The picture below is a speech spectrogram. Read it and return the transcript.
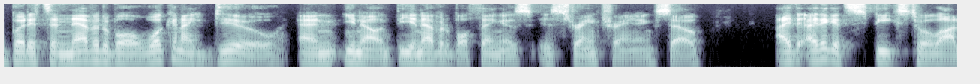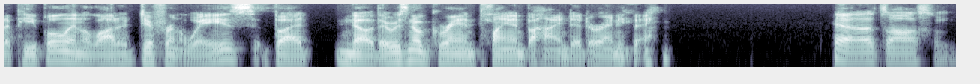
but it's inevitable. What can I do? And you know, the inevitable thing is is strength training. So I, I think it speaks to a lot of people in a lot of different ways. But no, there was no grand plan behind it or anything. Yeah, that's awesome.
